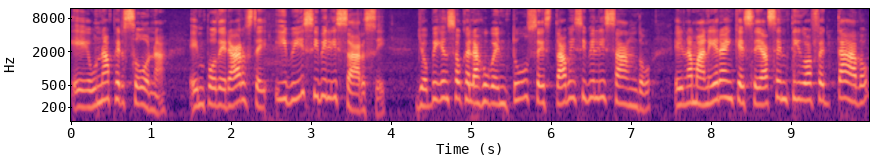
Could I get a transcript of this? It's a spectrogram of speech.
eh, una persona empoderarse y visibilizarse. Yo pienso que la juventud se está visibilizando en la manera en que se ha sentido afectado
